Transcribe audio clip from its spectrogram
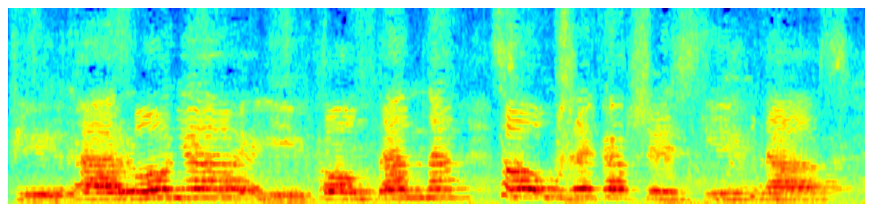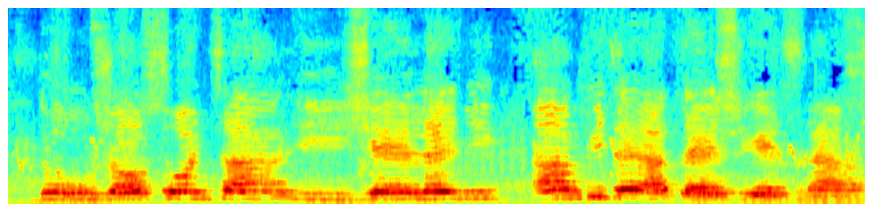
Filharmonia i fontanna, co urzeka wszystkich nas. Dużo słońca i zieleni, amfiteatr też jest nasz.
